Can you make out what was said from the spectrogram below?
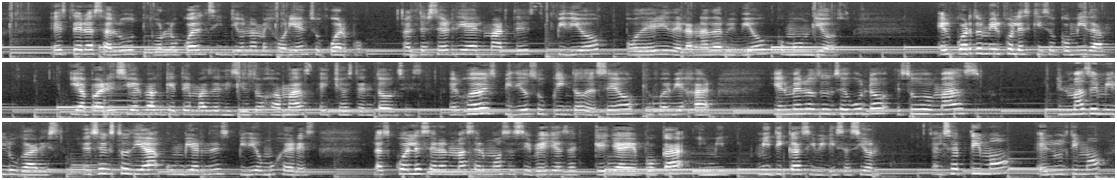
Este era salud, por lo cual sintió una mejoría en su cuerpo. Al tercer día, el martes, pidió poder y de la nada vivió como un dios. El cuarto miércoles quiso comida, y apareció el banquete más delicioso jamás hecho hasta entonces. El jueves pidió su quinto deseo, que fue viajar, y en menos de un segundo estuvo más en más de mil lugares. El sexto día, un viernes, pidió mujeres, las cuales eran más hermosas y bellas de aquella época y mítica civilización. El séptimo, el último,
